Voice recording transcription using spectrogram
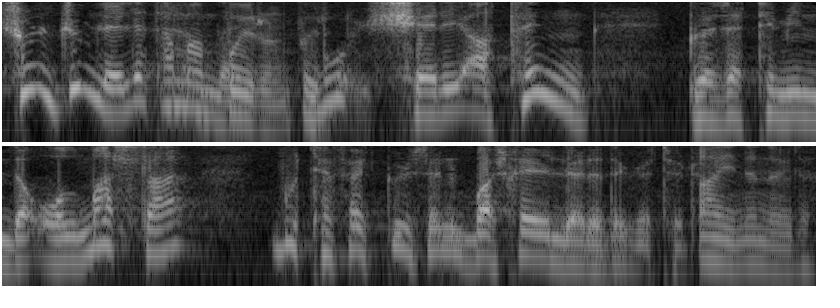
şunu cümleyle tamamlayayım. Buyurun, buyurun. Bu şeriatın gözetiminde olmazsa bu tefekkür seni başka yerlere de götürür. Aynen öyle.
